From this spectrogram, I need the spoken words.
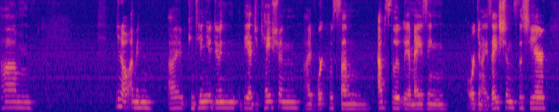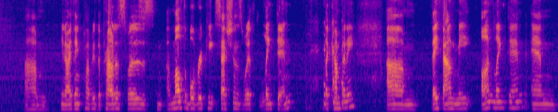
Um, you know, I mean, I continue doing the education. I've worked with some absolutely amazing organizations this year. Um, you know, I think probably the proudest was multiple repeat sessions with LinkedIn, the company. um, they found me on LinkedIn, and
